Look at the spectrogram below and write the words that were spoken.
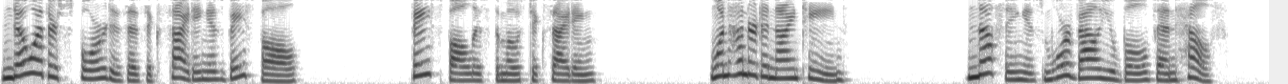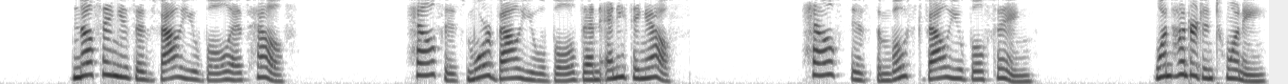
No other sport is as exciting as baseball. Baseball is the most exciting. 119. Nothing is more valuable than health. Nothing is as valuable as health. Health is more valuable than anything else. Health is the most valuable thing. 120.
